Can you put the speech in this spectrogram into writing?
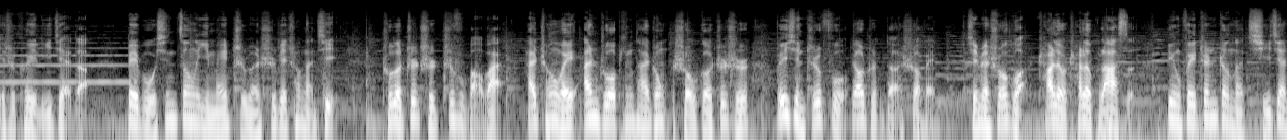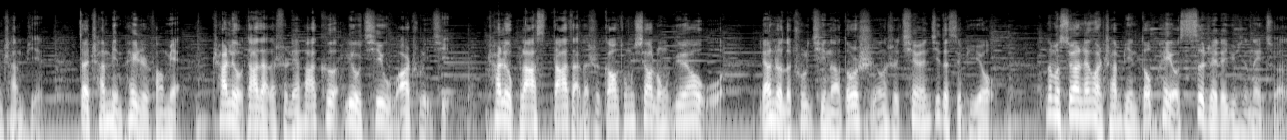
也是可以理解的。背部新增了一枚指纹识别传感器，除了支持支付宝外，还成为安卓平台中首个支持微信支付标准的设备。前面说过，X6、X6 Plus 并非真正的旗舰产品。在产品配置方面，X6 搭载的是联发科六七五二处理器，X6 Plus 搭载的是高通骁龙六幺五，两者的处理器呢都是使用的是千元机的 CPU。那么，虽然两款产品都配有四 G 的运行内存，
